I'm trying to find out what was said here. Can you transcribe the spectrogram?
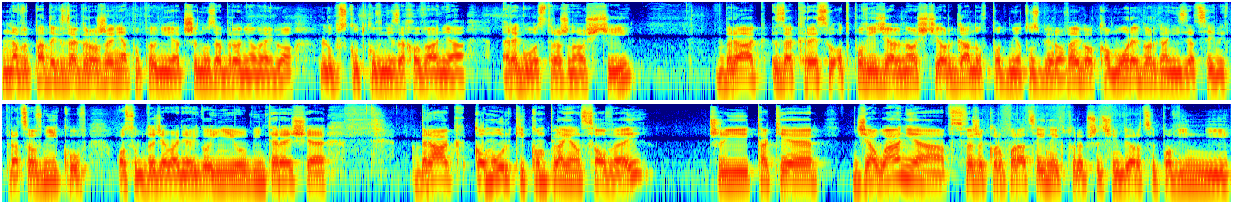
na wypadek zagrożenia popełnienia czynu zabronionego lub skutków niezachowania reguł ostrożności brak zakresu odpowiedzialności organów podmiotu zbiorowego, komórek organizacyjnych, pracowników, osób do działania w jego imieniu lub interesie, brak komórki compliance'owej, czyli takie działania w sferze korporacyjnej, które przedsiębiorcy powinni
